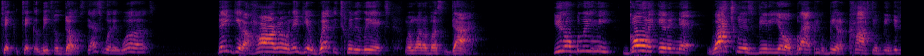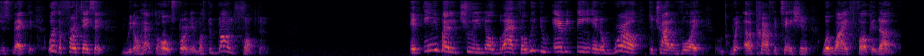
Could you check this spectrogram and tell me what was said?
take take a lethal dose. That's what it was. They get a hard on, they get wet between the legs when one of us die. You don't believe me? Go on the internet. Watch this video of black people being accosted and being disrespected. What's the first thing they say? We don't have the whole story. They must have done something. If anybody truly know black folk, we do everything in the world to try to avoid a confrontation with white folk and others.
